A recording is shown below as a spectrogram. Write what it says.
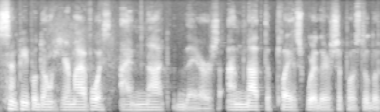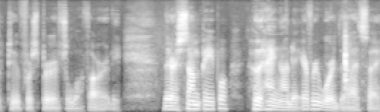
Some people don't hear my voice. I'm not theirs. I'm not the place where they're supposed to look to for spiritual authority. There are some people who hang on to every word that I say.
